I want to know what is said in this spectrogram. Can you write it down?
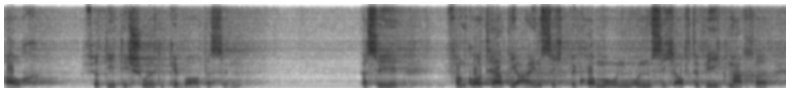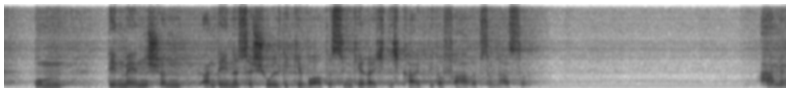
Auch für die, die schuldig geworden sind. Dass sie von Gott her die Einsicht bekommen und, und sich auf den Weg machen, um den Menschen, an denen sie schuldig geworden sind, Gerechtigkeit widerfahren zu lassen. Amen.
